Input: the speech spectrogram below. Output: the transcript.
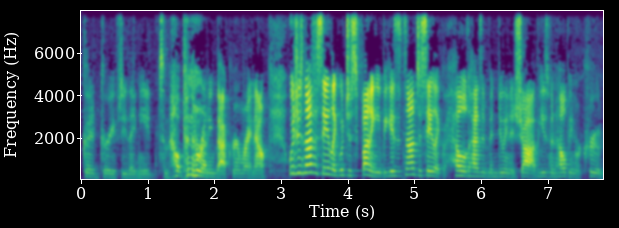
good grief, do they need some help in the running back room right now? Which is not to say like, which is funny because it's not to say like Held hasn't been doing his job. He's been helping recruit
